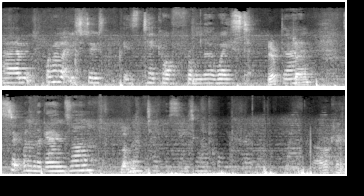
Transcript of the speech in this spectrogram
Um, what I'd like you to do is, is take off from the waist Yep, down, down. slip one of the gowns on, Lovely. and take a seat and I'll call you through. Okay.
